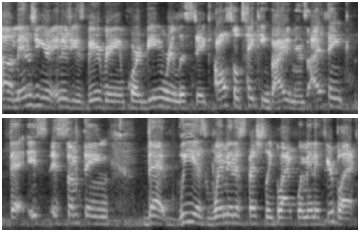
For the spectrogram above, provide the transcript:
uh, managing your energy is very, very important. Being realistic, also taking vitamins. I think that it's, it's something that we as women, especially black women, if you're black,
